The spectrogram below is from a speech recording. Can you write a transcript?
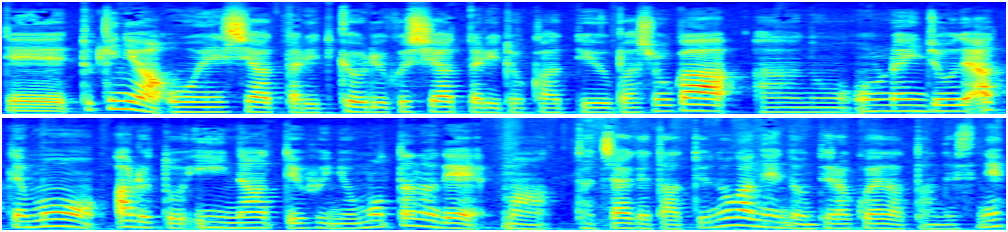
で時には応援し合ったり協力し合ったりとかっていう場所があのオンライン上であってもあるといいなっていうふうに思ったので、まあ、立ち上げたっていうのが年度の寺子屋だったんですね。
